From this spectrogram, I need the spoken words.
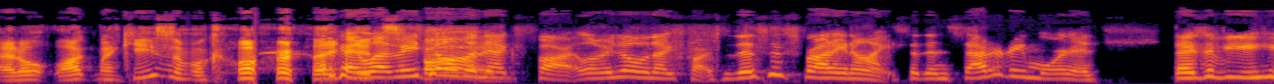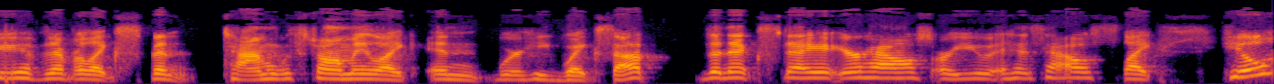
i don't lock my keys in my car like, okay, let me tell the next part. Let me tell the next part. So this is Friday night. So then Saturday morning, those of you who have never like spent time with Tommy, like in where he wakes up the next day at your house or you at his house, like he'll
